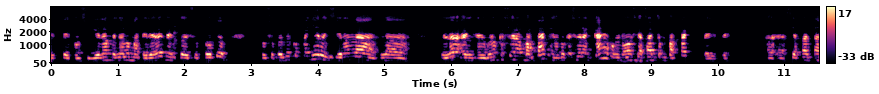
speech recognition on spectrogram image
este, consiguieran ¿verdad? los materiales dentro de sus propios, con sus propios compañeros, hicieron la, la ¿verdad? En, algunos casos eran backpack, en otros casos eran cajas, porque no hacía falta un backpack, este, hacía falta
